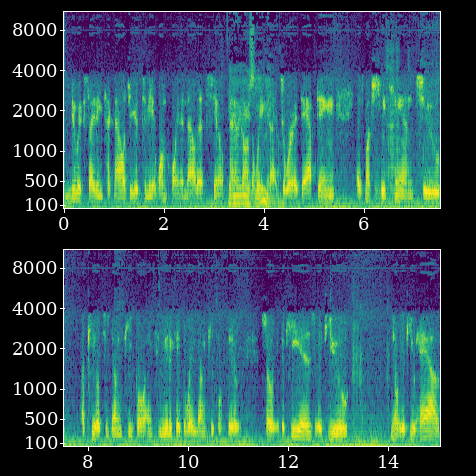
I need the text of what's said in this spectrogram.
new exciting technology to me at one point and now that's, you know, kind of gone the wayside. So we're adapting as much as we can to appeal to young people and communicate the way young people do. So the key is if you, you know, if you have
